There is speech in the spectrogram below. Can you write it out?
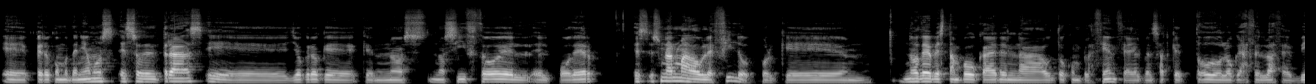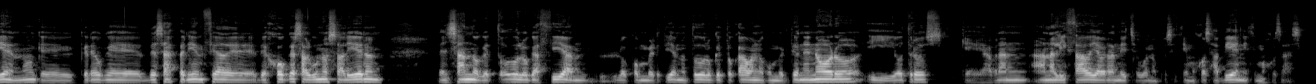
Eh, pero como teníamos eso detrás, yo creo que, nos, hizo el, poder... Es, es, un arma a doble filo, porque no debes tampoco caer en la autocomplacencia y el pensar que todo lo que haces lo haces bien, ¿no? Que creo que de esa experiencia de, de hawkers algunos salieron pensando que todo lo que hacían lo convertían, o todo lo que tocaban lo convertían en oro y otros que habrán analizado y habrán dicho, bueno, pues hicimos cosas bien, hicimos cosas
